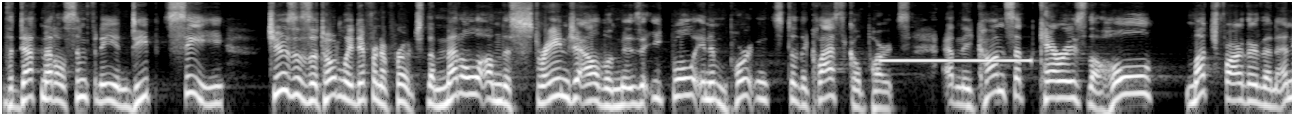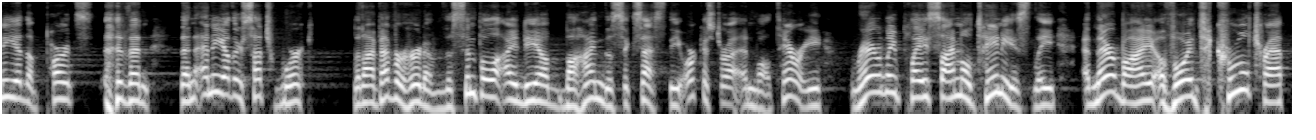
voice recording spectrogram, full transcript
the death metal symphony in Deep C, chooses a totally different approach. The metal on this strange album is equal in importance to the classical parts, and the concept carries the whole much farther than any of the parts than than any other such work that I've ever heard of. The simple idea behind the success, the orchestra and Waltari rarely play simultaneously and thereby avoid the cruel trap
